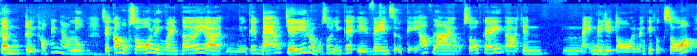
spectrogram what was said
kênh truyền thông khác nhau luôn. Sẽ có một số liên quan tới uh, những cái báo chí rồi một số những cái event sự kiện offline và một số cái uh, trên mảng digital mảng kỹ thuật số.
